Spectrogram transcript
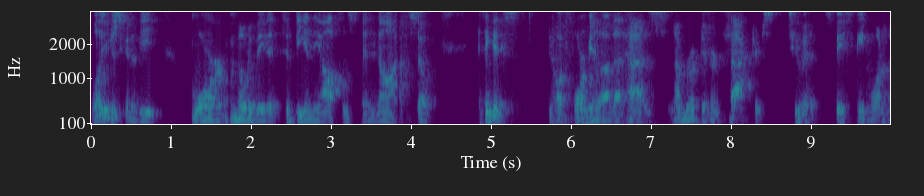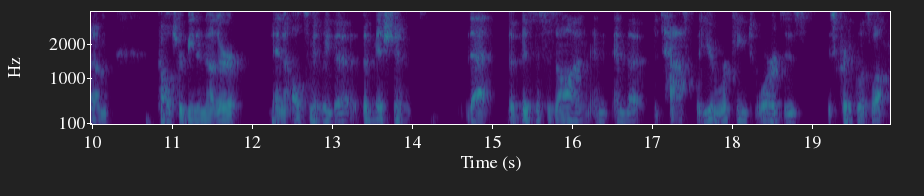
well, you're just going to be more motivated to be in the office than not. So I think it's you know a formula that has a number of different factors to it space being one of them culture being another, and ultimately the the mission that the business is on and, and the, the task that you're working towards is is critical as well.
